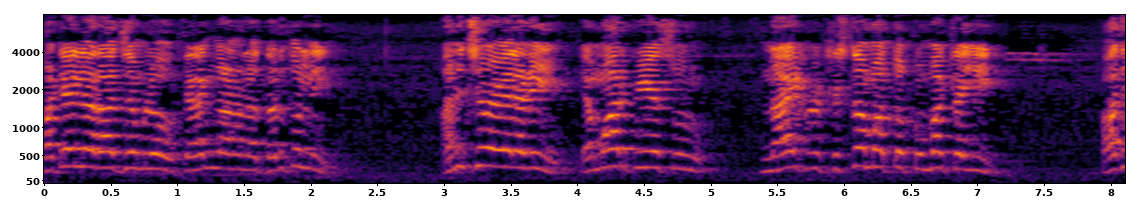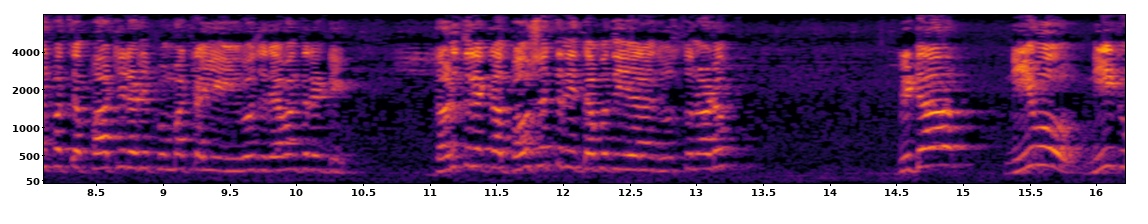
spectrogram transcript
పటేళ్ళ రాజ్యంలో తెలంగాణలో దళితుల్ని అణిచివేయాలని ఎంఆర్పీఎస్ నాయకుడు కృష్ణమ్మతో కుమ్మక్కయ్యి ఆధిపత్య పార్టీలని కుమ్మక్కయ్యి ఈ రోజు రేవంత్ రెడ్డి దళితుల యొక్క భవిష్యత్తుని దెబ్బతీయాలని చూస్తున్నాడు. బిడ్డ నీవు నీకు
